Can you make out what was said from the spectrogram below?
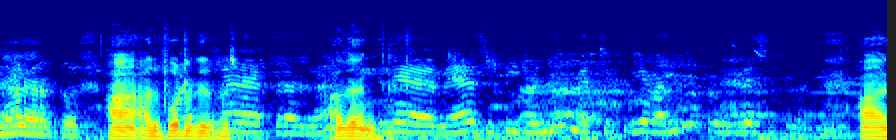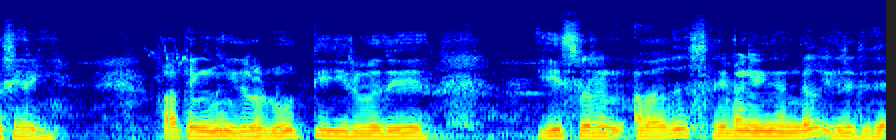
மேலே இறக்குறது ஆ அது போட்டிருக்குது இருக்கிறாருங்க அதாங்க. மேலே சுற்றிட்டு வந்து இப்படியே வந்து அப்புறம் உள்ளே சுற்றுவாங்க ஆ சரிங்க. பார்த்தீங்கன்னா இதில் நூற்றி இருபது ஈஸ்வரன் அதாவது சிவலிங்கங்கள் இருக்குது.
